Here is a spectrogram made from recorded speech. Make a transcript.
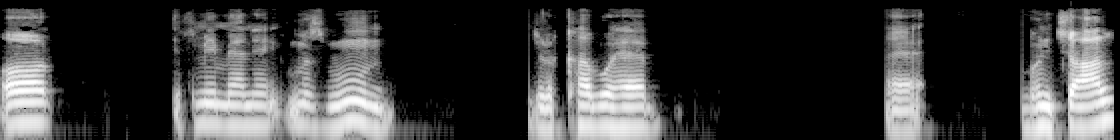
और इसमें मैंने मजमून जो रखा वो है भुंचाल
